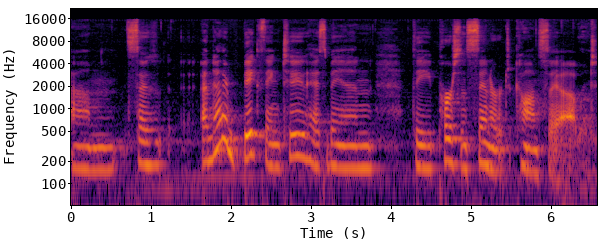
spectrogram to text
Um, so, another big thing too has been the person centered concept. Right.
